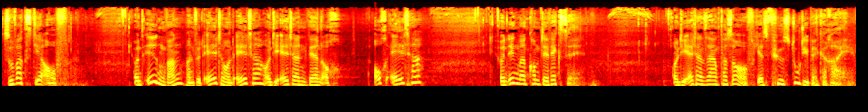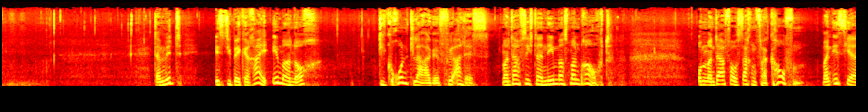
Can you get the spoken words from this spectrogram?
So wachst ihr auf. Und irgendwann, man wird älter und älter und die Eltern werden auch, auch älter. Und irgendwann kommt der Wechsel. Und die Eltern sagen, pass auf, jetzt führst du die Bäckerei. Damit ist die Bäckerei immer noch die Grundlage für alles. Man darf sich dann nehmen, was man braucht. Und man darf auch Sachen verkaufen. Man ist ja,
